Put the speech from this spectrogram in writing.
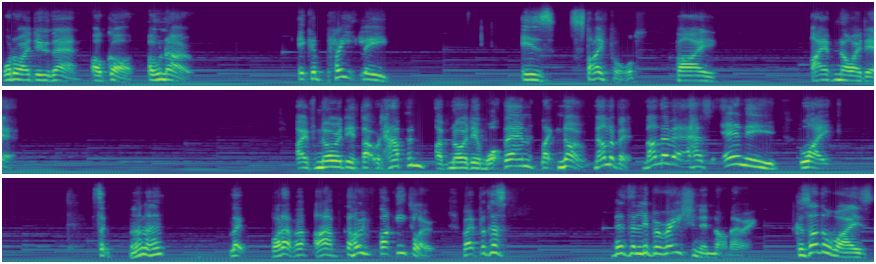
What do I do then? Oh God. Oh no. It completely is stifled by I have no idea. I have no idea if that would happen. I've no idea what then. Like, no, none of it. None of it has any like. It's like, no, no, like whatever. I have no fucking clue, right? Because there's a liberation in not knowing. Because otherwise,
